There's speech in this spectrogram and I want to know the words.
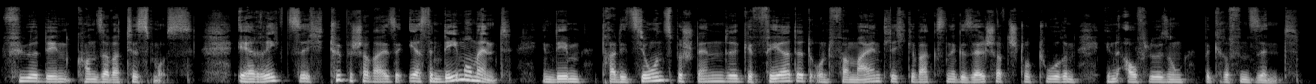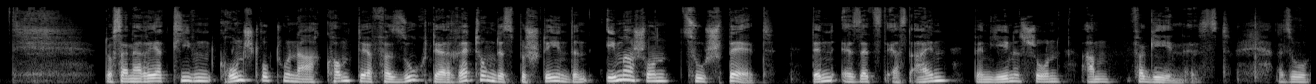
für den Konservatismus. Er regt sich typischerweise erst in dem Moment, in dem Traditionsbestände gefährdet und vermeintlich gewachsene Gesellschaftsstrukturen in Auflösung begriffen sind. Doch seiner reaktiven Grundstruktur nach kommt der Versuch der Rettung des Bestehenden immer schon zu spät, denn er setzt erst ein, wenn jenes schon am Vergehen ist. Also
